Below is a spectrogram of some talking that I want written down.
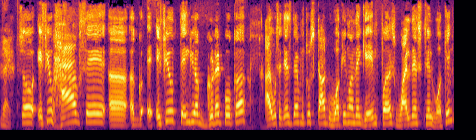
Right. So if you have, say, uh, a, if you think you're good at poker, I would suggest them to start working on their game first while they're still working.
